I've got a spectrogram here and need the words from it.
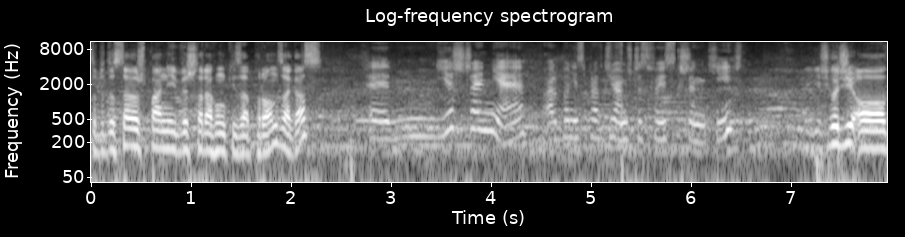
To czy dostała już Pani wyższe rachunki za prąd, za gaz? Jeszcze nie, albo nie sprawdziłam jeszcze swojej skrzynki. Jeśli chodzi o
